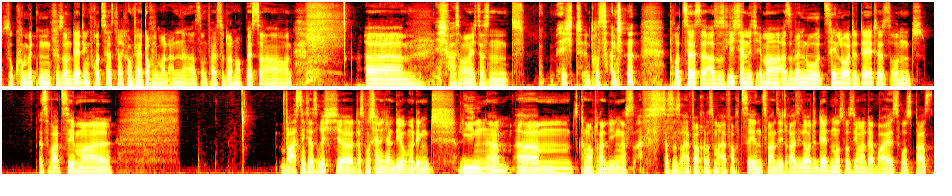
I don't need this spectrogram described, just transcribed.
so committen für so einen Dating-Prozess, vielleicht kommt ja doch jemand anders und weißt du doch noch besser. Und ähm, ich weiß auch nicht, das sind echt interessante Prozesse, also es liegt ja nicht immer, also wenn du zehn Leute datest und es war zehnmal war es nicht das Richtige, das muss ja nicht an dir unbedingt liegen, ne? Ähm, es kann auch daran liegen, dass, dass es einfach, dass man einfach 10, 20, 30 Leute daten muss, bis jemand dabei ist, wo es passt.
